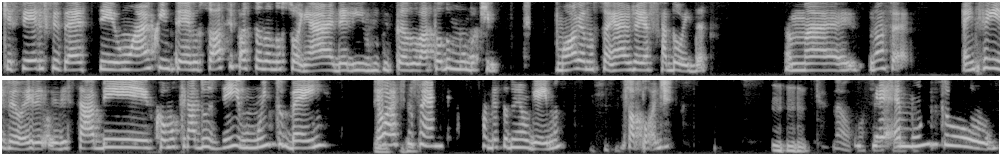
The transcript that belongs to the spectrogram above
Que se ele fizesse um arco inteiro só se passando no sonhar, dele visitando lá todo mundo que mora no sonhar, eu já ia ficar doida. Mas, nossa, é incrível. Ele, ele sabe como traduzir muito bem. Sim, eu acho que o sonhar é a cabeça do Neil Gaiman. Só pode. Não, com certeza. É, é muito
